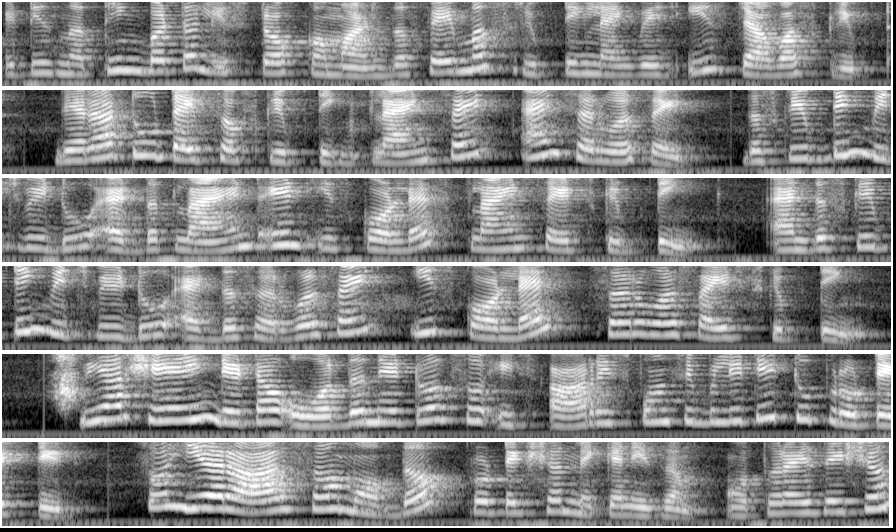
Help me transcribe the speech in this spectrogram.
It is nothing but a list of commands. The famous scripting language is JavaScript. There are two types of scripting, client side and server side. The scripting which we do at the client end is called as client side scripting and the scripting which we do at the server side is called as server side scripting. We are sharing data over the network so it's our responsibility to protect it. So here are some of the protection mechanism authorization,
